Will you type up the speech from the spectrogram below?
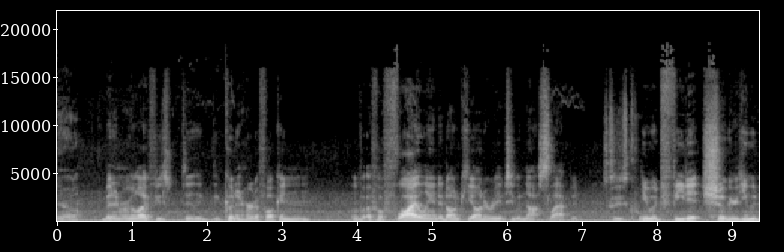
Yeah. but in real life he's he couldn't hurt a fucking. If a fly landed on Keanu Reeves, he would not slap it. Cool. He would feed it sugar. He would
